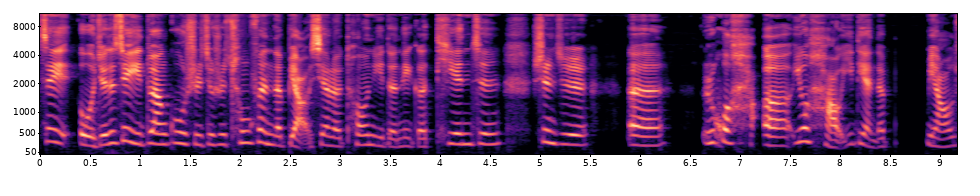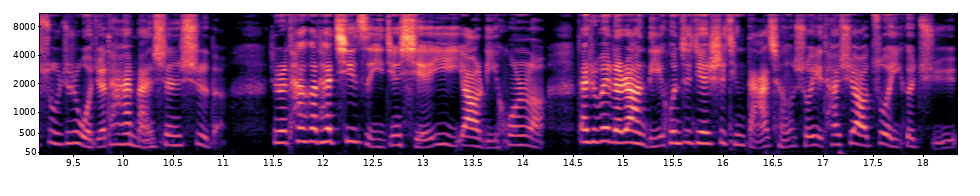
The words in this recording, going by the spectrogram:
这我觉得这一段故事就是充分的表现了 Tony 的那个天真，甚至呃，如果好呃用好一点的描述，就是我觉得他还蛮绅士的，就是他和他妻子已经协议要离婚了，但是为了让离婚这件事情达成，所以他需要做一个局，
